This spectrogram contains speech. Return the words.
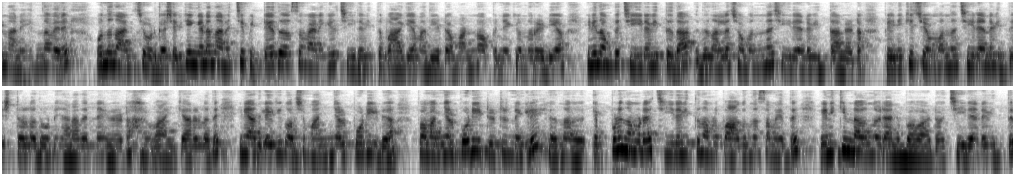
നനയുന്നവരെ ഒന്ന് നനച്ചു കൊടുക്കുക. ശരിക്കും ഇങ്ങനെ നനച്ച് പിറ്റേ ദിവസം വേണമെങ്കിൽ ചീരവിത്ത് പാകിയാൽ മതി കേട്ടോ. മണ്ണും അപ്പനേക്കും ഒന്ന് റെഡിയാവും ഇനി നമുക്ക് ചീരവിത്ത് ഇതാ ഇത് നല്ല ചുമന്ന ചീരേന്റെ വിത്താണ് കേട്ടോ. അപ്പൊ എനിക്ക് ചുമന്ന ചീരേന്റെ വിത്ത് ഇഷ്ടമുള്ളത് കൊണ്ട് ഞാൻ അതന്നെയാണ് കേട്ടോ വാങ്ങിക്കാറുള്ളത്. ഇനി അതിലേക്ക് കുറച്ച് മഞ്ഞൾപ്പൊടി ഇടുക. അപ്പൊ മഞ്ഞൾപ്പൊടി ഇട്ടിട്ടുണ്ടെങ്കിൽ എപ്പോഴും നമ്മുടെ ചീരവിത്ത് നമ്മൾ പാകുന്ന സമയത്ത് എനിക്കുണ്ടാകുന്ന ഒരു അനുഭവം കേട്ടോ. ചീരേന്റെ വിത്ത്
